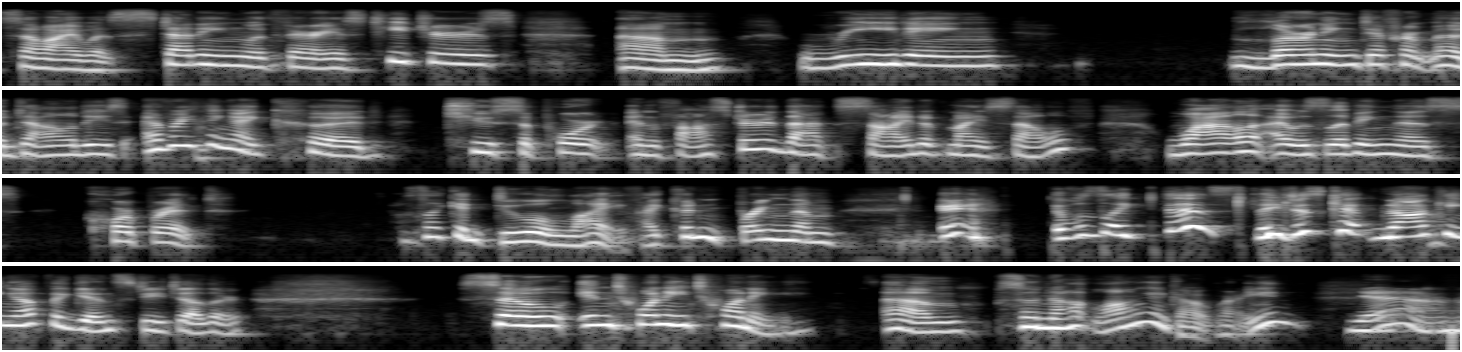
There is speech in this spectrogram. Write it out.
So I was studying with various teachers, um, reading, learning different modalities, everything I could to support and foster that side of myself while I was living this corporate. It was like a dual life. I couldn't bring them. Eh, it was like this. They just kept knocking up against each other. So in 2020, um, so not long ago, right? Yeah.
